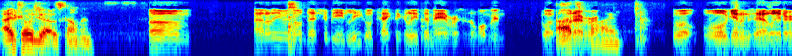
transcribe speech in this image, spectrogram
I told you that was coming. Um, I don't even know if that should be illegal. Technically, it's a man versus a woman, but That's whatever. fine. We'll we'll get into that later.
